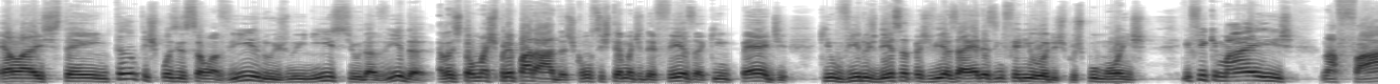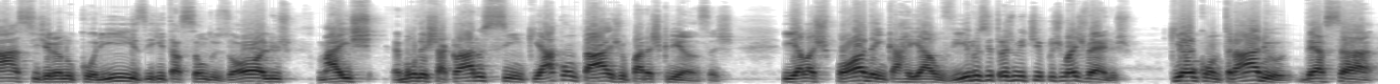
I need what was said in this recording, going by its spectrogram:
elas têm tanta exposição a vírus no início da vida, elas estão mais preparadas com um sistema de defesa que impede que o vírus desça para as vias aéreas inferiores, para os pulmões, e fique mais na face, gerando coriza, irritação dos olhos. Mas é bom deixar claro, sim, que há contágio para as crianças e elas podem carregar o vírus e transmitir para os mais velhos. Que ao contrário dessa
